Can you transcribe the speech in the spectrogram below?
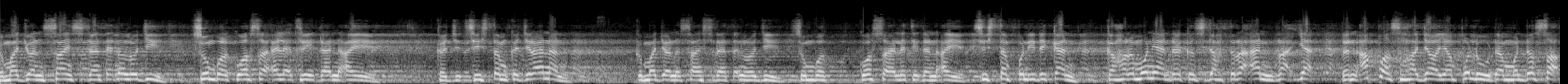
kemajuan sains dan teknologi, sumber kuasa elektrik dan air, Ke- sistem kejiranan, kemajuan sains dan teknologi, sumber kuasa elektrik dan air, sistem pendidikan, keharmonian dan kesejahteraan rakyat dan apa sahaja yang perlu dan mendesak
